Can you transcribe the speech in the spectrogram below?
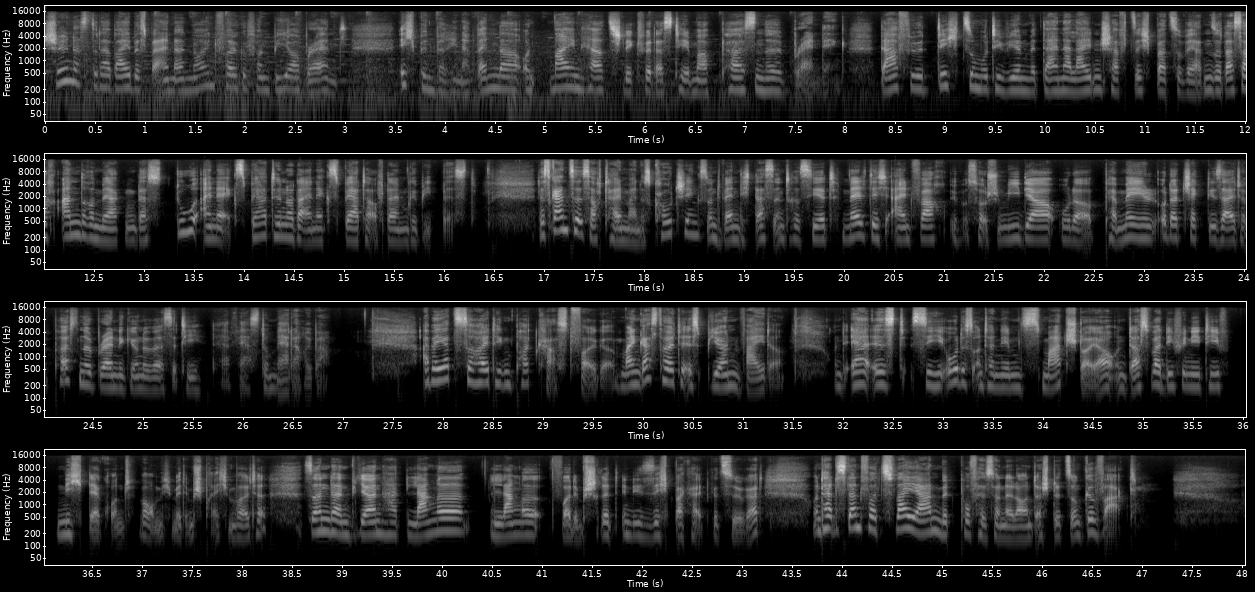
Schön, dass du dabei bist bei einer neuen Folge von Be Your Brand. Ich bin Verena Bender und mein Herz schlägt für das Thema Personal Branding. Dafür, dich zu motivieren, mit deiner Leidenschaft sichtbar zu werden, sodass auch andere merken, dass du eine Expertin oder ein Experte auf deinem Gebiet bist. Das Ganze ist auch Teil meines Coachings und wenn dich das interessiert, melde dich einfach über Social Media oder per Mail oder check die Seite Personal Branding University. Da erfährst du mehr darüber. Aber jetzt zur heutigen Podcast-Folge. Mein Gast heute ist Björn Weide und er ist CEO des Unternehmens Smartsteuer und das war definitiv nicht der Grund, warum ich mit ihm sprechen wollte, sondern Björn hat lange, lange vor dem Schritt in die Sichtbarkeit gezögert und hat es dann vor zwei Jahren mit professioneller Unterstützung gewagt.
